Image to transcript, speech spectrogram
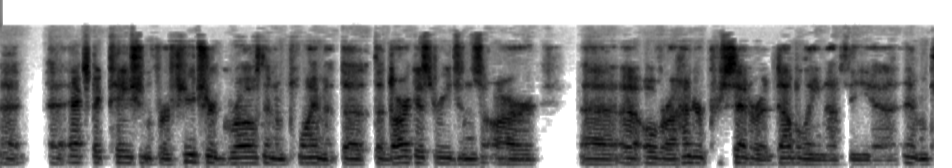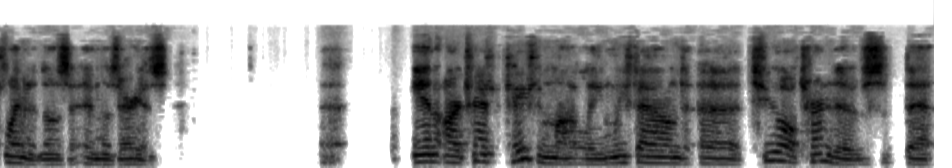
uh, expectation for future growth and employment. The, the darkest regions are uh, uh, over 100% or a doubling of the uh, employment in those, in those areas. Uh, in our transportation modeling, we found two alternatives that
